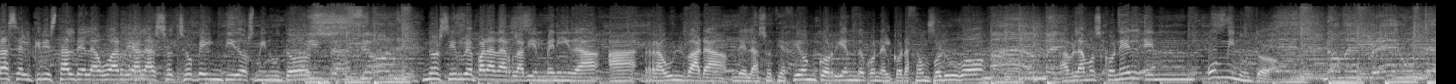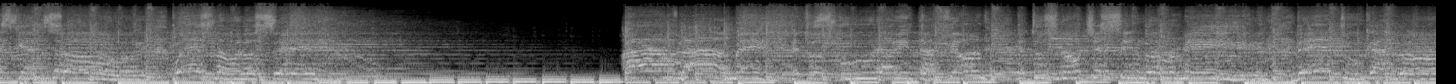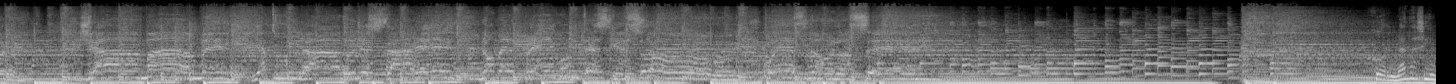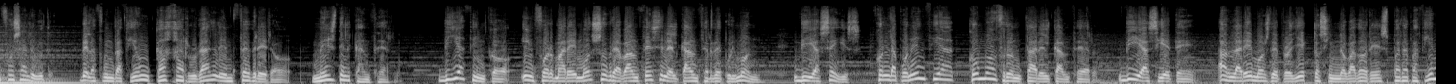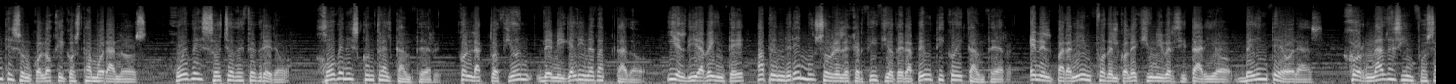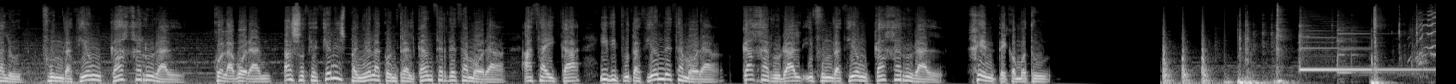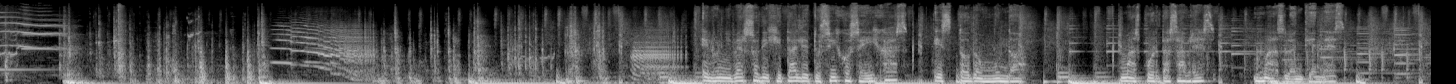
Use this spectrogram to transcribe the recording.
Tras el cristal de la guardia a las 8.22 minutos nos sirve para dar la bienvenida a Raúl Vara de la Asociación Corriendo con el Corazón por Hugo. Hablamos con él en un minuto. No me preguntes quién soy, pues no lo sé. Jornadas Infosalud de la Fundación Caja Rural en febrero, mes del cáncer. Día 5, informaremos sobre avances en el cáncer de pulmón. Día 6, con la ponencia Cómo afrontar el cáncer. Día 7, hablaremos de proyectos innovadores para pacientes oncológicos zamoranos. Jueves 8 de febrero, Jóvenes contra el cáncer, con la actuación de Miguel Inadaptado. Y el día 20 aprenderemos sobre el ejercicio terapéutico y cáncer, en el Paraninfo del Colegio Universitario, 20 horas. Jornadas Infosalud, Fundación Caja Rural. Colaboran Asociación Española contra el Cáncer de Zamora, Azaica y Diputación de Zamora, Caja Rural y Fundación Caja Rural. Gente como tú. El universo digital de tus hijos e hijas es todo un mundo. Más puertas abres, más lo entiendes.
